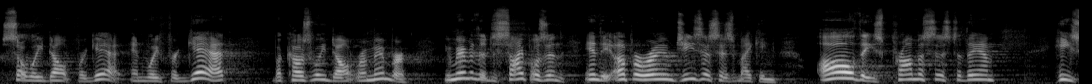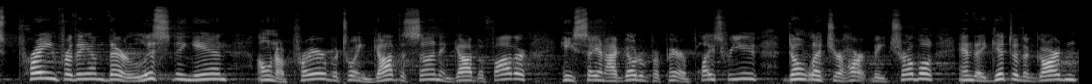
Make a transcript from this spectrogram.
so we don't forget. And we forget because we don't remember. You remember the disciples in, in the upper room? Jesus is making all these promises to them. He's praying for them. They're listening in on a prayer between God the Son and God the Father. He's saying, I go to prepare a place for you. Don't let your heart be troubled. And they get to the Garden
